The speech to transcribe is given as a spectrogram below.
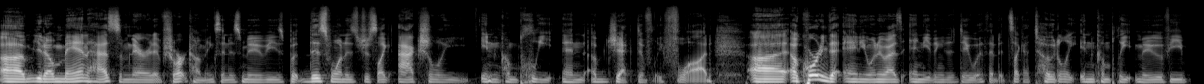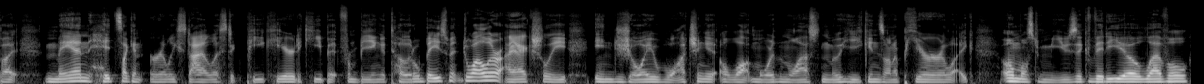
Um, you know, Mann has some narrative shortcomings in his movies, but this one is just like actually incomplete and objectively flawed. Uh, according to anyone who has anything to do with it, it's like a totally incomplete movie. But Mann hits like an early stylistic peak here to keep it from being a total basement dweller. I actually enjoy watching it a lot more than The Last of the Mohicans on a pure like almost music video level.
